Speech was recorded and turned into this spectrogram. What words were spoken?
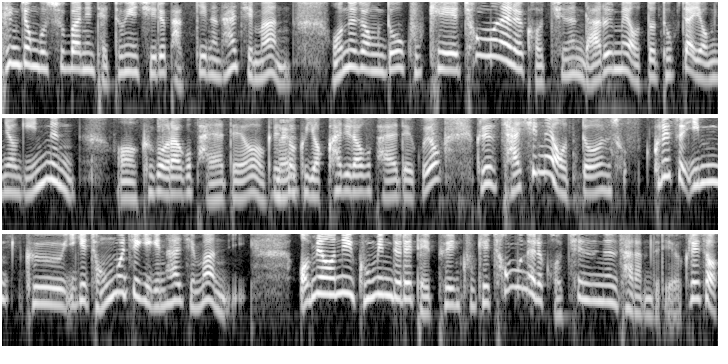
행정부 수반인 대통령의 지위를 받기는 하지만 어느 정도 국회의 청문회를 거치는 나름의 어떤 독자 영역이 있는 어 그거라고 봐야 돼요. 그래서 네. 그 역할이라고 봐야 되고요. 그래서 자신의 어떤 소, 그래서 임 그 이게 정무직이긴 하지만 엄연히 국민들의 대표인 국회 청문회를 거치는 사람들이에요. 그래서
